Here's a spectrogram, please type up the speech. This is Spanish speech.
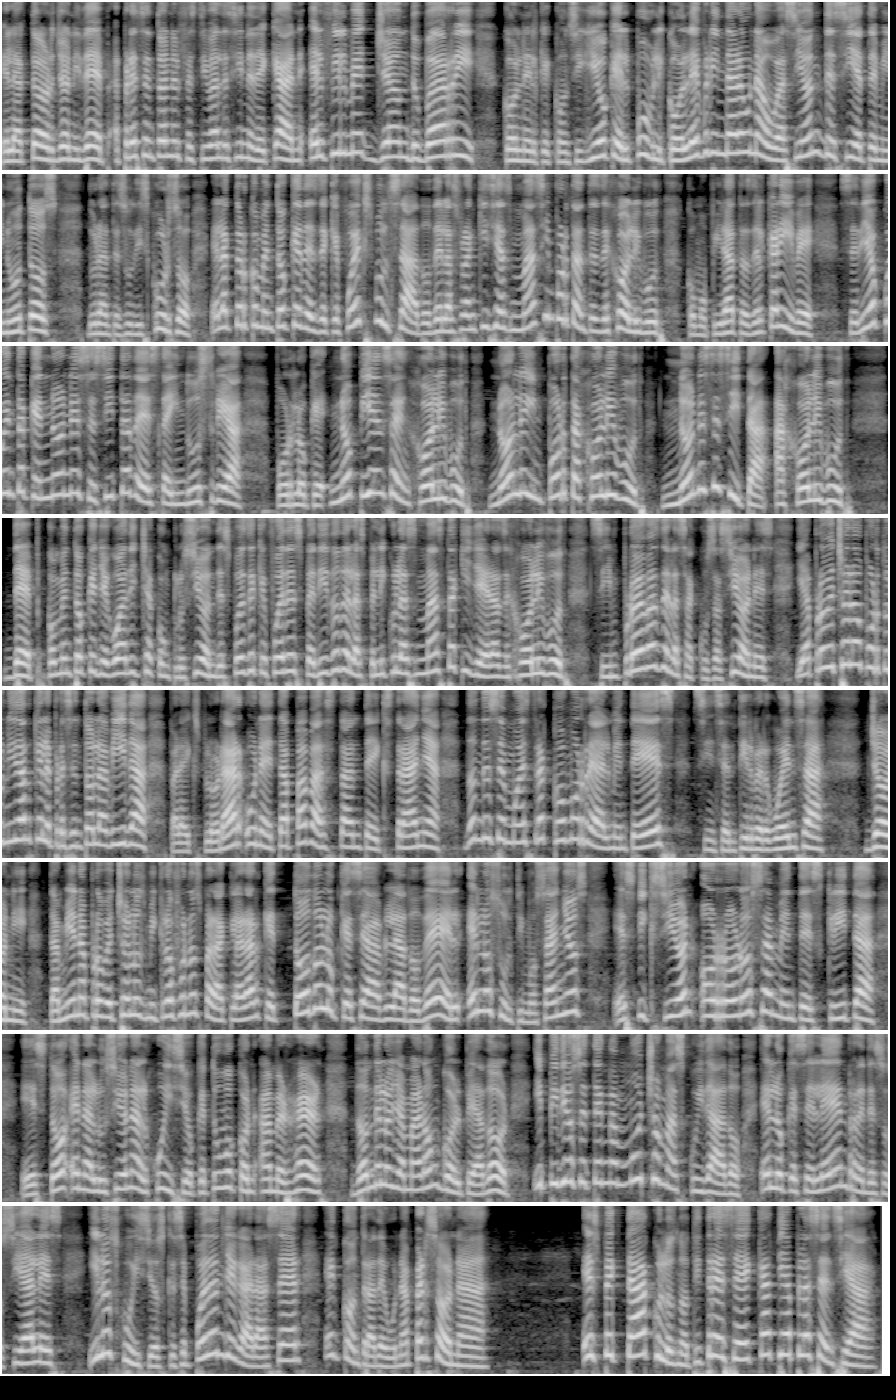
El actor Johnny Depp presentó en el Festival de Cine de Cannes el filme John Barry, con el que consiguió que el público le brindara una ovación de siete minutos. Durante su discurso, el actor comentó que desde que fue expulsado de las franquicias más importantes de Hollywood, como Piratas del Caribe, se dio cuenta que no necesita de esta industria, por lo que no piensa en Hollywood, no le importa Hollywood, no necesita a Hollywood. Depp comentó que llegó a dicha conclusión después de que fue despedido de las películas más taquilleras de Hollywood, sin pruebas de las acusaciones, y aprovechó la oportunidad que le presentó la vida para explorar una etapa bastante extraña, donde se muestra cómo realmente es, sin sentir vergüenza. Johnny también aprovechó los micrófonos para aclarar que todo lo que se ha hablado de él en los últimos años es ficción horrorosamente escrita. Esto en alusión al juicio que tuvo con Amber Heard, donde lo llamaron golpeador y pidió se tenga mucho más cuidado en lo que se lee en redes sociales y los juicios que se puedan llegar a hacer en contra de una persona. Espectáculos Noti 13, Katia Plasencia.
